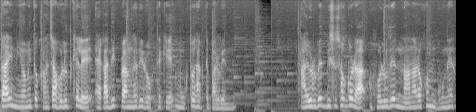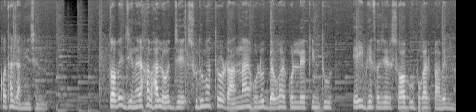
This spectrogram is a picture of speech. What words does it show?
তাই নিয়মিত কাঁচা হলুদ খেলে একাধিক প্রাণঘাতী রোগ থেকে মুক্ত থাকতে পারবেন। আয়ুর্বেদ বিশেষজ্ঞরা হলুদের নানা রকম গুণের কথা জানিয়েছেন। তবে জেনে রাখা ভালো যে শুধুমাত্র রান্নায় হলুদ ব্যবহার করলে কিন্তু এই ভেষজের সব উপকার পাবেন না।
